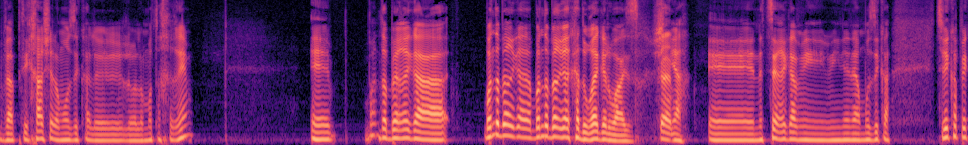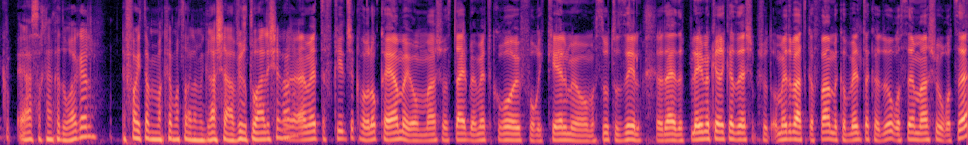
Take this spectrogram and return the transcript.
והפתיחה של המוזיקה ל- לעולמות אחרים. אה, בוא נדבר רגע, בוא נדבר רגע, בוא נדבר רגע כדורגל wise. שנייה. אה, נצא רגע מענייני המוזיקה. צביקה פיק היה שחקן כדורגל? איפה היית ממקם אותו על המגרש הווירטואלי שלנו? האמת, תפקיד שכבר לא קיים היום, משהו style באמת קרויף, או ריקלמה, או מסוט אוזיל. אתה יודע, איזה playmaker כזה, שפשוט עומד בהתקפה, מקבל את הכדור, עושה מה שהוא רוצה,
